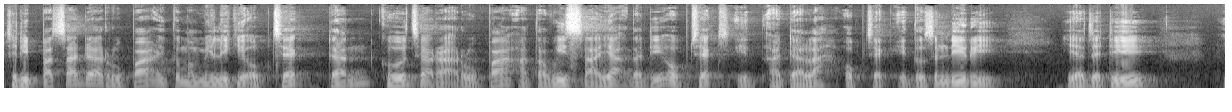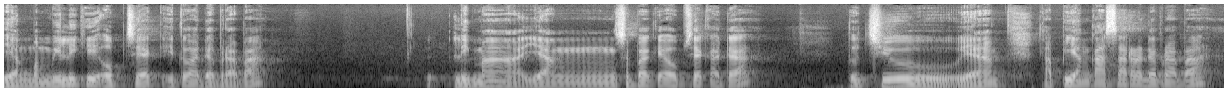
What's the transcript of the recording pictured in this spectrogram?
Jadi pasada rupa itu memiliki objek dan gocara rupa atau wisaya tadi objek adalah objek itu sendiri. Ya jadi yang memiliki objek itu ada berapa? Lima. Yang sebagai objek ada tujuh ya. Tapi yang kasar ada berapa?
